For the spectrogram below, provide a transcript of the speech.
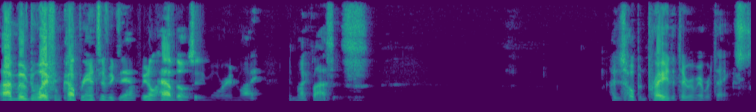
I moved away from comprehensive exams. We don't have those anymore in my in my classes. I just hope and pray that they remember things.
